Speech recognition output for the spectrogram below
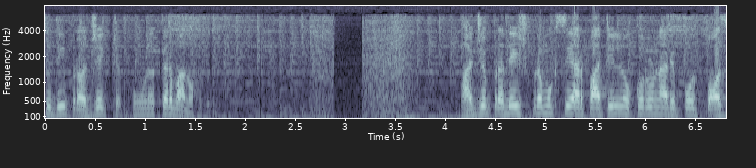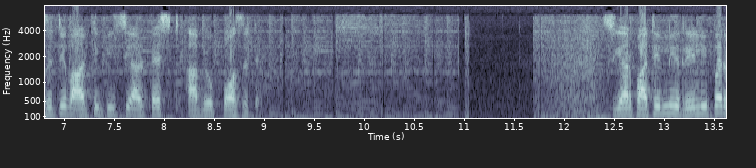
સુધી પ્રોજેક્ટ પૂર્ણ કરવાનો હતો. ભાજપ પ્રદેશ પ્રમુખ સી આર પાટીલનો corona report positive. RTPCR test આવ્યો પોઝિટિવ. સી આર પાટીલની રેલી પર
